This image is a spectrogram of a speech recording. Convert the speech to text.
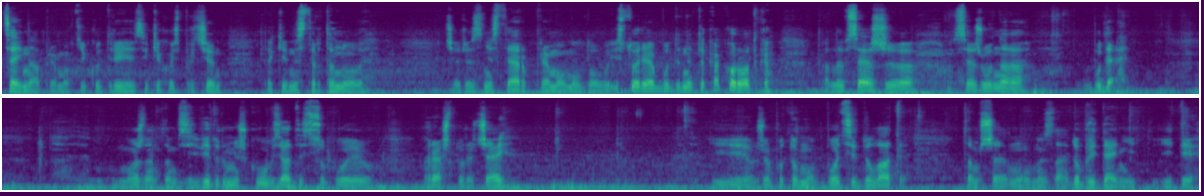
цей напрямок, ті, котрі з якихось причин так і не стартанули через Дністер прямо в Молдову. Історія буде не така коротка, але все ж, е, все ж вона буде. Можна там з відрумішку взяти з собою решту речей і вже по тому боці долати там ще, ну не знаю, добрий день йти.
